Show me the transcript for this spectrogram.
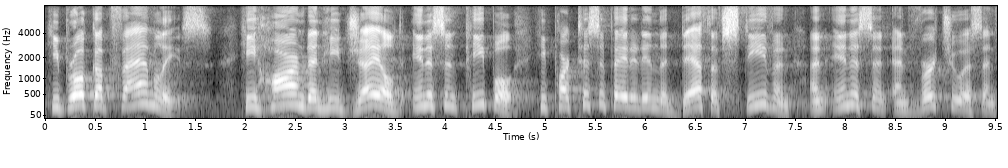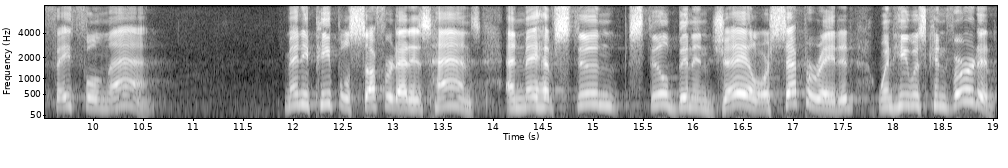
He broke up families. He harmed and he jailed innocent people. He participated in the death of Stephen, an innocent and virtuous and faithful man. Many people suffered at His hands and may have still, still been in jail or separated when He was converted.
